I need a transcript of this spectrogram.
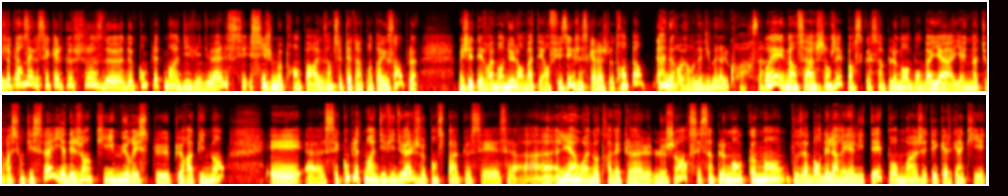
je pense que c'est quelque chose de, complètement individuel. Si, je me prends par exemple, c'est peut-être un contre-exemple, mais j'étais vraiment nulle en maths et en physique jusqu'à l'âge de 30 ans. Ah non, on a du mal à le croire, ça. Oui, non, ça a changé parce que simplement, bon, bah, il y a, y a, une maturation qui se fait, il y a des gens qui mûrissent plus, plus rapidement, et euh, c'est complètement individuel. Je pense pas que c'est un lien ou un autre avec le, genre, c'est simplement comment vous abordez la réalité. Pour moi, j'étais quelqu'un qui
